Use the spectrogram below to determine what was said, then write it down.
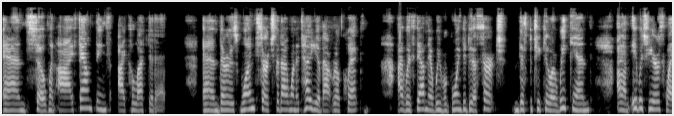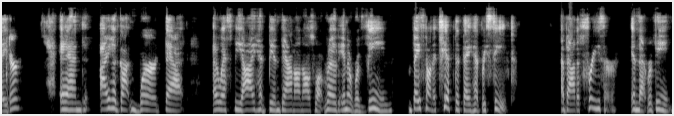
And so when I found things, I collected it. And there is one search that I want to tell you about real quick. I was down there. We were going to do a search this particular weekend. Um, it was years later. And I had gotten word that OSBI had been down on Oswalt Road in a ravine based on a tip that they had received about a freezer in that ravine.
